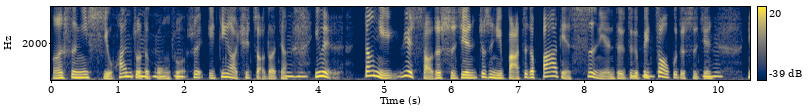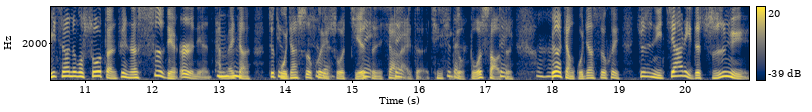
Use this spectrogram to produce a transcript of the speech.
而是你喜欢做的工作，所以一定要去找到这样，嗯、因为。当你越少的时间，就是你把这个八点四年的这个被照顾的时间，嗯、你只要能够缩短变成四点二年，嗯、坦白讲，这国家社会所节省下来的情形有多少的？不要讲国家社会，就是你家里的子女，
